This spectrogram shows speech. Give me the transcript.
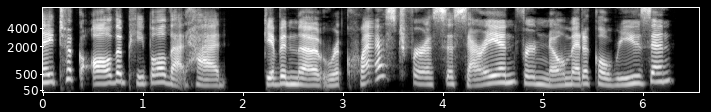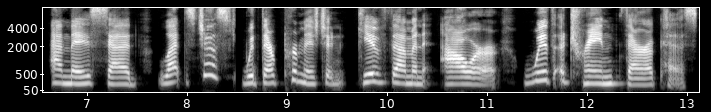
they took all the people that had given the request for a cesarean for no medical reason. And they said, let's just, with their permission, give them an hour with a trained therapist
